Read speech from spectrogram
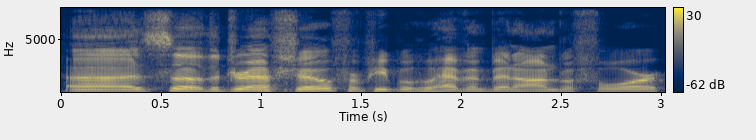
Uh, so the draft show for people who haven't been on before,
